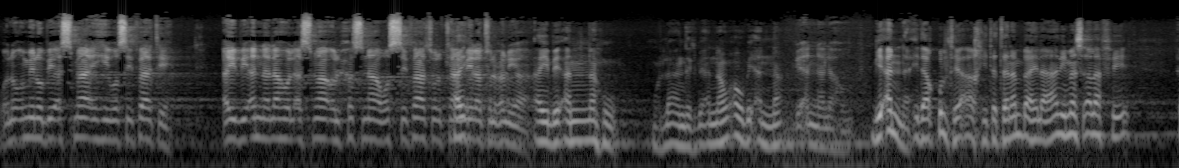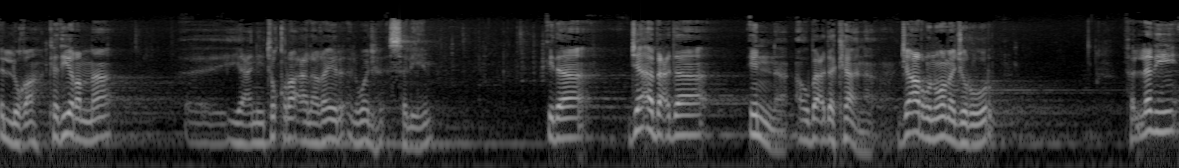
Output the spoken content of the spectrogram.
ونؤمن بأسمائه وصفاته أي بأن له الأسماء الحسنى والصفات الكاملة أي العليا. أي بأنه ولا عندك بأنه أو بأن؟ بأن له. بأن. إذا قلت يا أخي تتنبه إلى هذه مسألة في اللغة كثيرا ما يعني تقرأ على غير الوجه السليم. إذا جاء بعد إن أو بعد كان جار ومجرور فالذي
